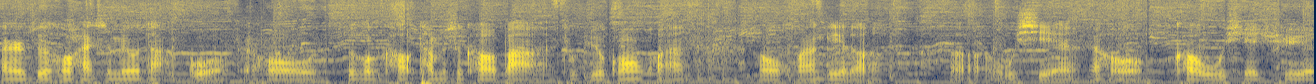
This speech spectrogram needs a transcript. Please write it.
但是最后还是没有打过，然后最后靠他们是靠把主角光环，然后还给了。呃，吴邪，然后靠吴邪去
